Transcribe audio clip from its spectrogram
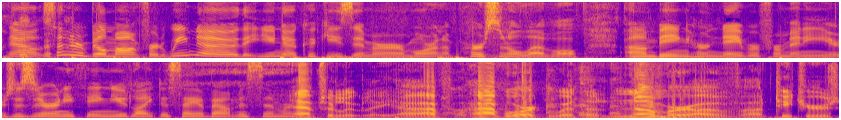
Now, Senator Bill Montford, we know that you know Cookie Zimmer more on a personal level, um, being her neighbor for many years. Is there anything you'd like to say about Miss Zimmer? Absolutely. Uh, I've, I've worked with a number of uh, teachers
